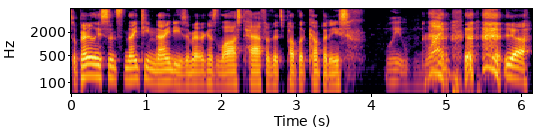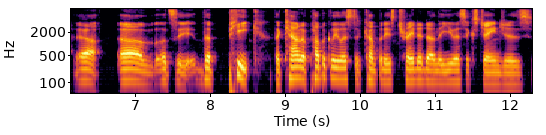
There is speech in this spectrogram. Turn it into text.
So apparently, since the 1990s, America's lost half of its public companies. Wait, what? yeah, yeah. Um, let's see. The peak, the count of publicly listed companies traded on the U.S. exchanges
